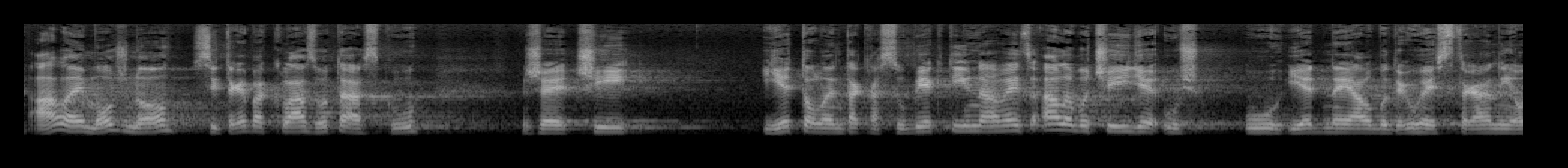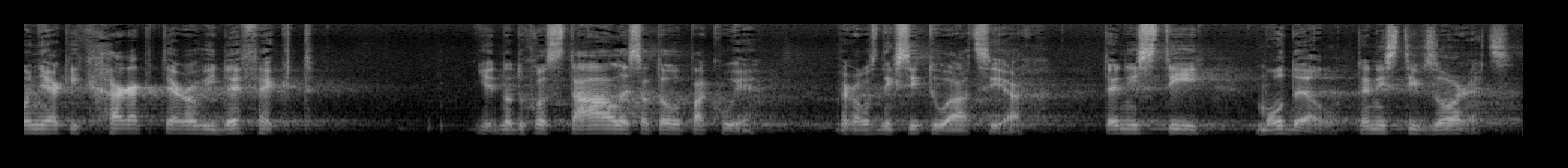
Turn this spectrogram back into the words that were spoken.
Ale možno si treba klásť otázku, že či je to len taká subjektívna vec, alebo či ide už u jednej alebo druhej strany o nejaký charakterový defekt. Jednoducho stále sa to opakuje v rôznych situáciách. Ten istý model, ten istý vzorec.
